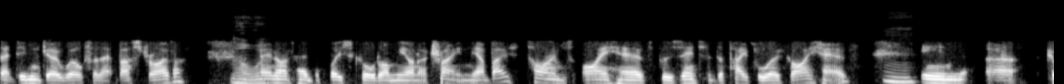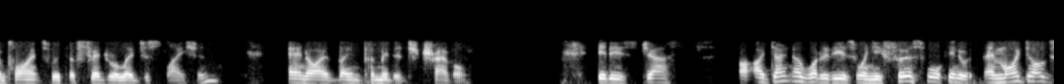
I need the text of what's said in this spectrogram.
That didn't go well for that bus driver Oh, and I've had the police called on me on a train. Now, both times I have presented the paperwork I have Mm. in uh, compliance with the federal legislation, and I've been permitted to travel. It is just, I don't know what it is when you first walk into it, and my dogs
